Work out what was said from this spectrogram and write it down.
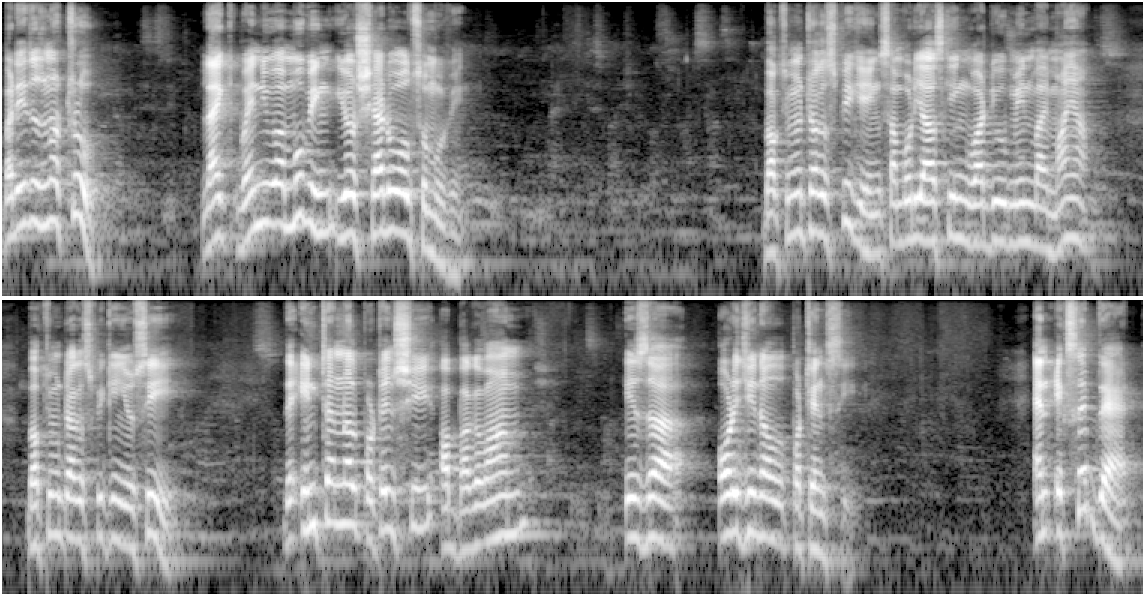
But it is not true. Like when you are moving, your shadow also moving. Bhaktivinoda Thakur speaking, somebody asking what do you mean by Maya. Bhaktivinoda Thakur speaking, you see, the internal potency of Bhagavan is a original potency. And except that,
